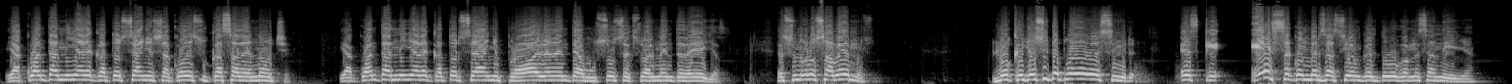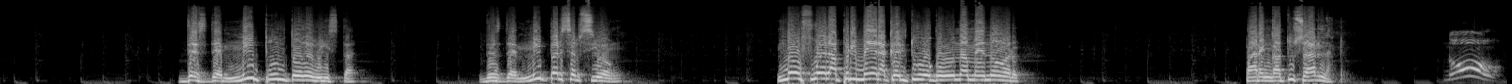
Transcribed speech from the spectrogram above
¿Y a cuántas niñas de 14 años sacó de su casa de noche? ¿Y a cuántas niñas de 14 años probablemente abusó sexualmente de ellas? Eso no lo sabemos. Lo que yo sí te puedo decir es que esa conversación que él tuvo con esa niña, desde mi punto de vista, desde mi percepción, no fue la primera que él tuvo con una menor para engatusarla. No.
